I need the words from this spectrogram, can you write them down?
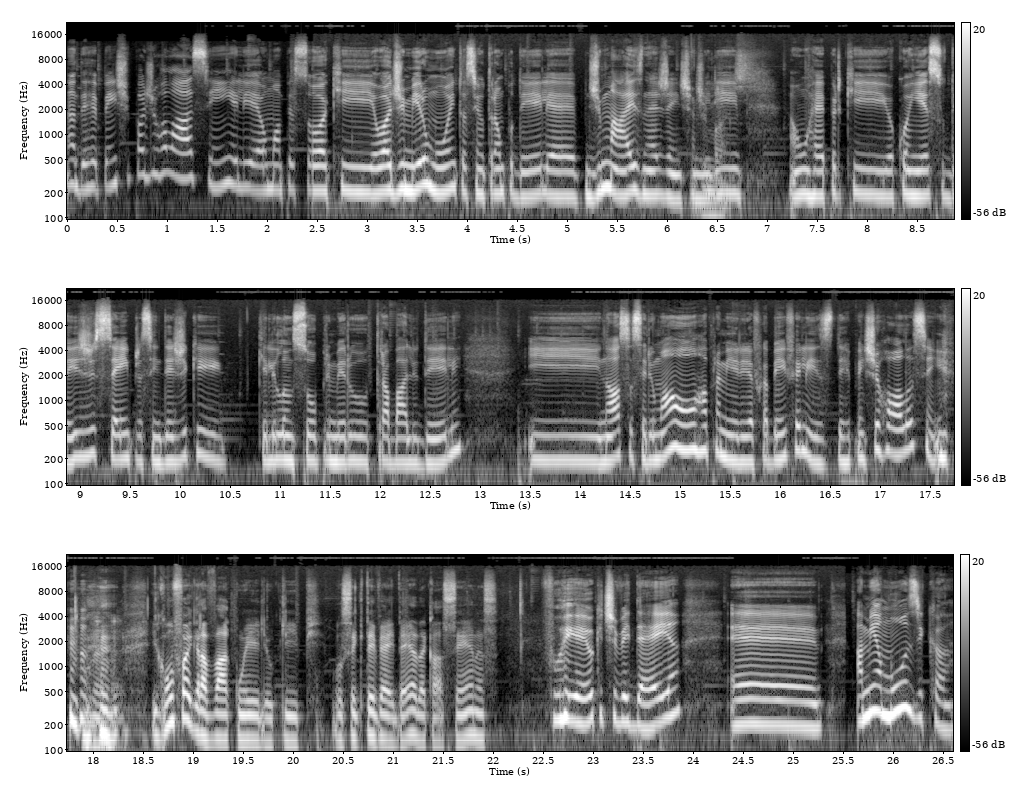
não, de repente pode rolar, sim. Ele é uma pessoa que eu admiro muito, assim, o trampo dele é demais, né, gente? Amiri Demais. É um rapper que eu conheço desde sempre, assim, desde que, que ele lançou o primeiro trabalho dele. E, nossa, seria uma honra pra mim, ele ia ficar bem feliz. De repente rola, sim. E como foi gravar com ele o clipe? Você que teve a ideia daquelas cenas? Fui eu que tive a ideia. É, A minha música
